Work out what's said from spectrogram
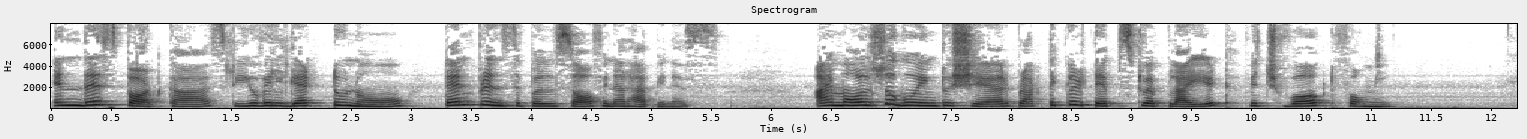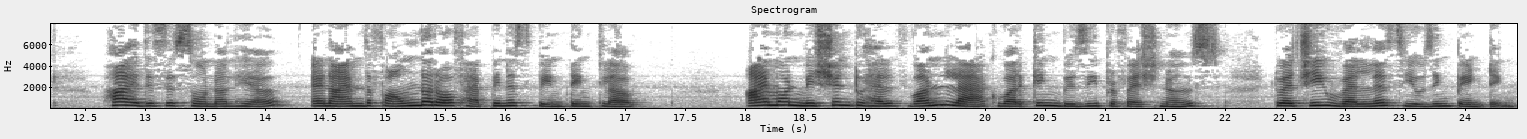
In this podcast, you will get to know 10 principles of inner happiness. I'm also going to share practical tips to apply it which worked for me. Hi, this is Sonal here, and I am the founder of Happiness Painting Club. I am on mission to help 1 lakh working busy professionals to achieve wellness using painting.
